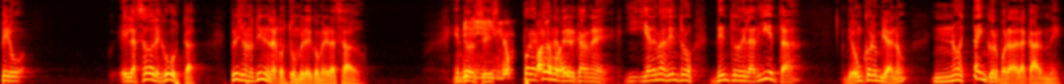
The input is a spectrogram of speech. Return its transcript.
Pero el asado les gusta, pero ellos no tienen la costumbre de comer el asado. Entonces, ¿por qué van a tener carne? Y, y además dentro, dentro de la dieta de un colombiano no está incorporada la carne,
